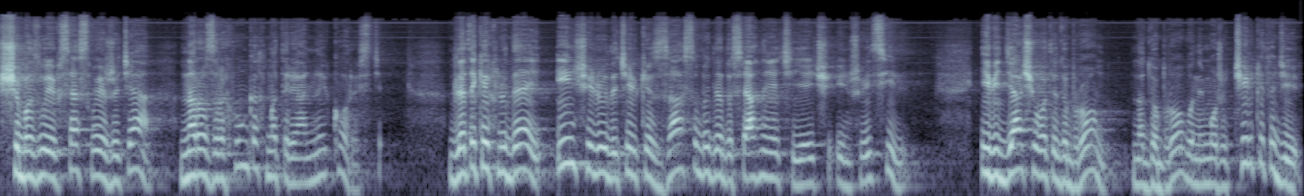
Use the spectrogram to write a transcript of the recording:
що базує все своє життя на розрахунках матеріальної користі. Для таких людей інші люди тільки засоби для досягнення тієї чи іншої цілі. І віддячувати добром на добро вони можуть тільки тоді,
